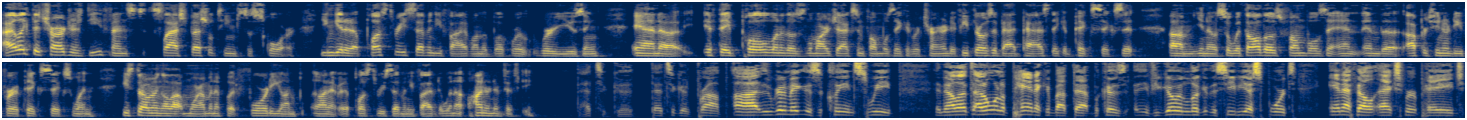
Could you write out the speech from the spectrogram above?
I like the Chargers defense slash special teams to score. You can get it at plus 375 on the book we're, we're using. And, uh, if they pull one of those Lamar Jackson fumbles, they could return it. If he throws a bad pass, they could pick six it. Um, you know, so with all those fumbles and, and the opportunity for a pick six when he's throwing a lot more, I'm going to put 40 on, on it at plus 375 to win 150. That's a good. That's a good prop. Uh, we're going to make this a clean sweep, and now let's. I don't want to panic about that because if you go and look at the CBS Sports NFL expert page,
